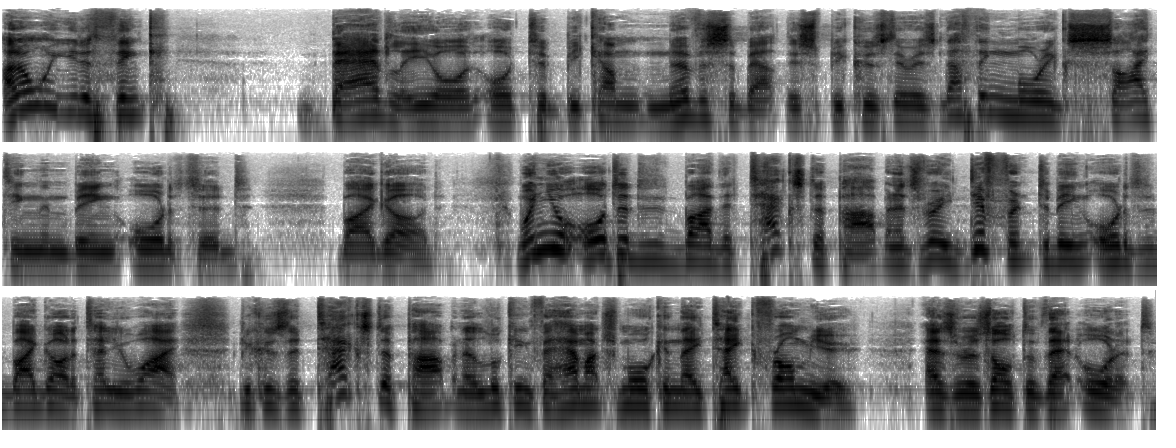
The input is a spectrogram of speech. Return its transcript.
I don't want you to think badly or, or to become nervous about this because there is nothing more exciting than being audited by God. When you're audited by the tax department, it's very different to being audited by God. I'll tell you why. Because the tax department are looking for how much more can they take from you as a result of that audit.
